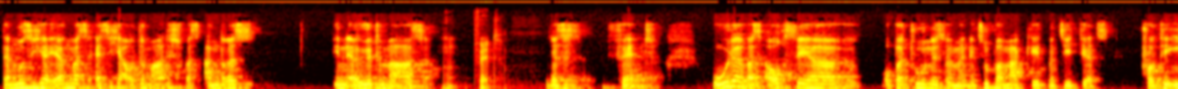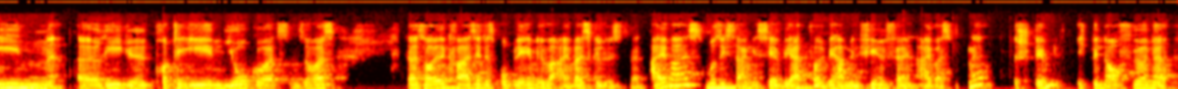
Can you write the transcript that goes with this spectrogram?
dann muss ich ja irgendwas, esse ich ja automatisch was anderes in erhöhtem Maße. Hm, Fett. Das ist Fett. Oder was auch sehr opportun ist, wenn man in den Supermarkt geht, man sieht jetzt Proteinriegel, äh, Protein, Joghurts und sowas. Da soll quasi das Problem über Eiweiß gelöst werden. Eiweiß, muss ich sagen, ist sehr wertvoll. Wir haben in vielen Fällen Eiweißmangel. Das stimmt. Ich bin auch für eine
